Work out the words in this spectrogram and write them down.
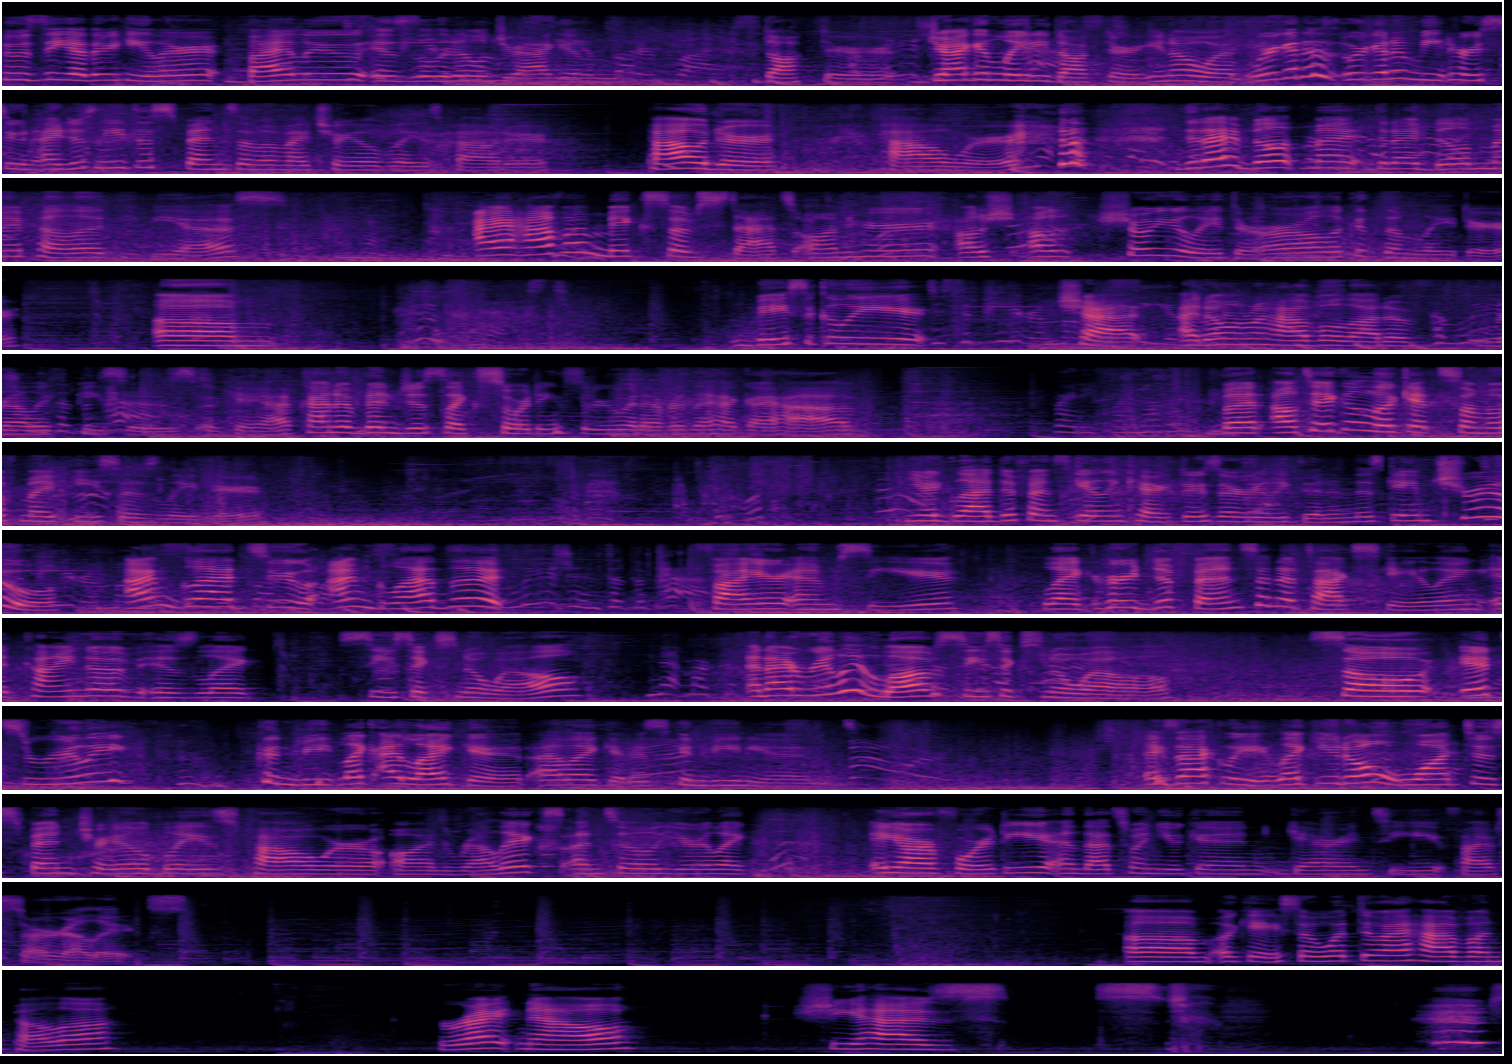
Who's the other healer? Bailu is the little dragon doctor. Dragon lady doctor. You know what? We're gonna we're gonna meet her soon. I just need to spend some of my trailblaze powder. Powder. Power. did I build my did I build my Pela DPS? I have a mix of stats on her. I'll sh I'll show you later or I'll look at them later. Um basically, chat, I don't have a lot of relic pieces, okay? I've kind of been just like sorting through whatever the heck I have. But I'll take a look at some of my pieces later. You're glad defense scaling characters are really good in this game? True! I'm glad too. I'm glad that Fire MC, like her defense and attack scaling, it kind of is like C6 Noelle. And I really love C6 Noelle. So it's really convenient. Like, I like it. I like it. It's convenient. Exactly. Like, you don't want to spend Trailblaze power on relics until you're like AR40, and that's when you can guarantee 5-star relics. Um, okay, so what do I have on Pela? Right now, she has... she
